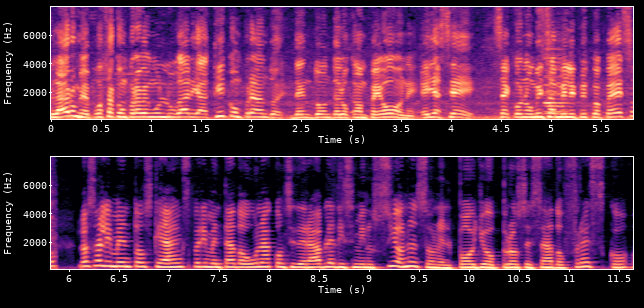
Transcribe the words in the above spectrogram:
Claro, mi esposa compraba en un lugar y aquí comprando donde los campeones, ella se, se economiza mil y pico de pesos. Los alimentos que han experimentado una considerable disminución son el pollo procesado fresco,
